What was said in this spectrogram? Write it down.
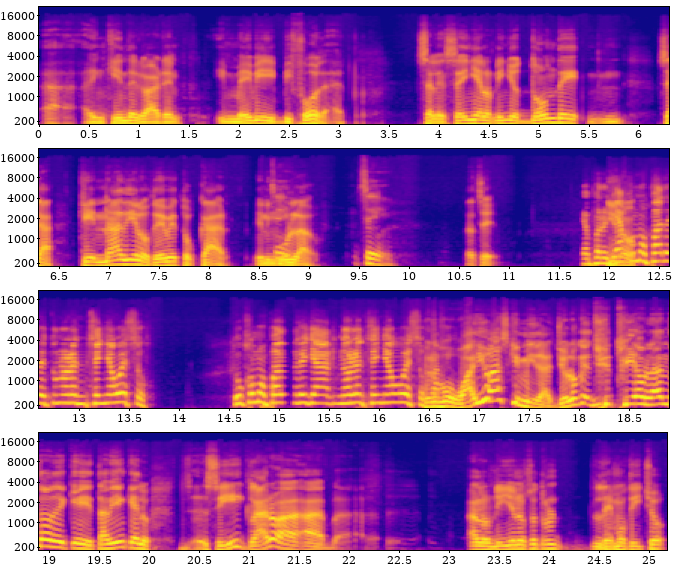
ah, en kindergarten y maybe before that se le enseñe a los niños dónde, O sea, que nadie los debe tocar en ningún Sí. lado. Sí. That's it. Pero You ya know. como padre tú no le has enseñado eso. Tú como padre ya no le has enseñado eso. Pero papi. why you asking me that? Yo lo que yo estoy hablando de que está bien que lo sí, claro, a, a- a los niños nosotros le hemos dicho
